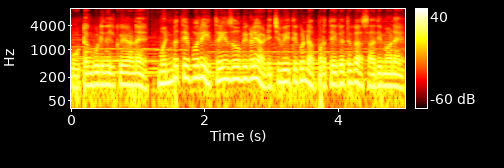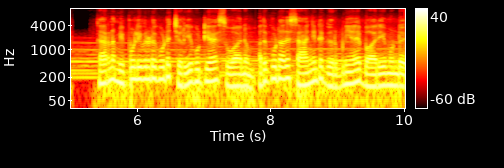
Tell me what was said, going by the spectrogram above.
കൂട്ടം കൂടി നിൽക്കുകയാണ്. മുൻപത്തെ പോലെ ഇത്രയും സോംബികളെ അടിച്ചു വീഴ്ത്തിക്കൊണ്ട് അപ്പുറത്തേക്ക് എത്തുക അസാധ്യമാണ്. കാരണം ഇപ്പോൾ ഇവരുടെ കൂടെ ചെറിയ കുട്ടിയായ സുവാനും അതുകൂടാതെ സാങ്ങിന്റെ ഗർഭിണിയായ ഭാര്യയുമുണ്ട്.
